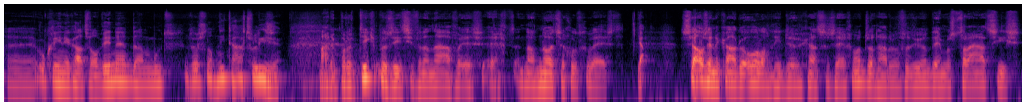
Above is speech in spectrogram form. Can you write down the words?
Eh, Oekraïne gaat wel winnen, dan moet Rusland niet te hard verliezen. Maar de politieke positie van de NAVO is echt nog nooit zo goed geweest. Ja. Zelfs in de Koude Oorlog niet, durf ik aan te zeggen. Want toen hadden we voortdurend demonstraties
